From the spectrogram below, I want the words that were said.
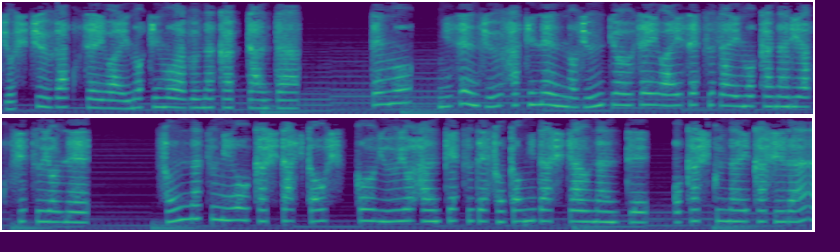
女子中学生は命も危なかったんだ。でも、2018年の準強制わいせつ罪もかなり悪質よね。そんな罪を犯した人を執行猶予判決で外に出しちゃうなんて、おかしくないかしら？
